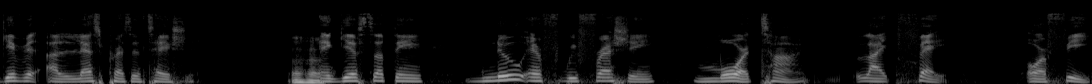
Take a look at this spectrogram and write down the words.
give it a less presentation Mhm. and give something new and refreshing more time, like Faye or Fee.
